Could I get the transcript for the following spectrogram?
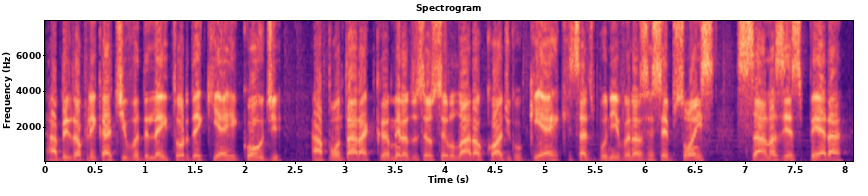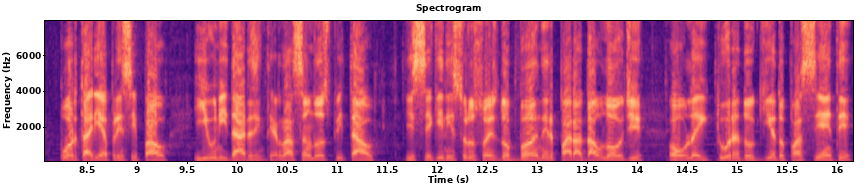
abrir o aplicativo de leitor de QR Code, apontar a câmera do seu celular ao código QR que está disponível nas recepções, salas de espera, portaria principal e unidades de internação do hospital e seguir instruções do banner para download ou leitura do guia do paciente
